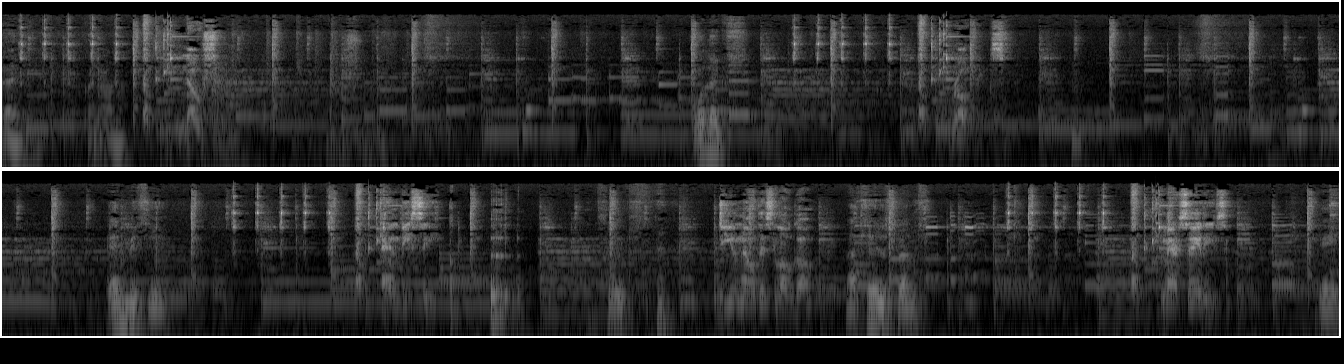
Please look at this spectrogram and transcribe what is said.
Äh, keine Ahnung. Notion. Rolex. Rolex. NBC. this logo? Mercedes-Benz. Mercedes. Yay.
